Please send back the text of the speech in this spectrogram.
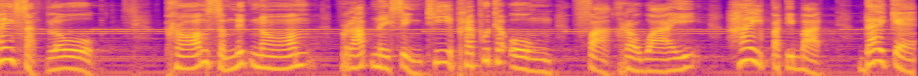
ให้สัตว์โลก พร้อมสำนึกน้อมรับในสิ่งที่พระพุทธองค์ฝากเราไว้ ให้ปฏิบัติได้แก่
